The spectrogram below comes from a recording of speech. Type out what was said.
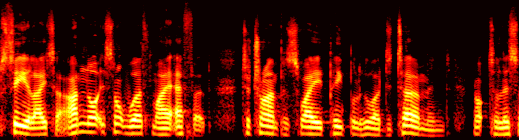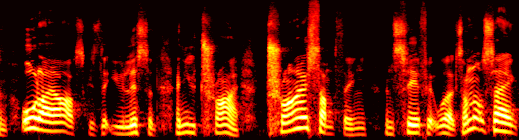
see you later. I'm not, it's not worth my effort to try and persuade people who are determined not to listen. All I ask is that you listen and you try. Try something and see if it works. I'm not saying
